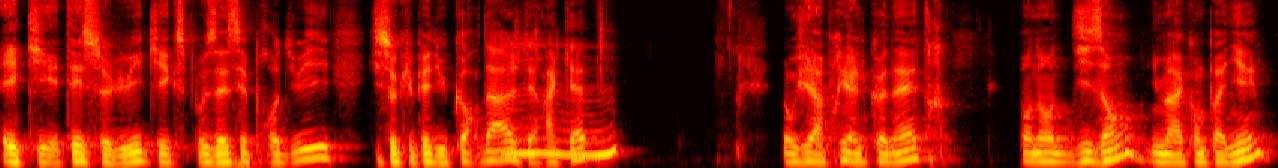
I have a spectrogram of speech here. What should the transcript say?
et qui était celui qui exposait ses produits, qui s'occupait du cordage, des Mhm. raquettes. Donc j'ai appris à le connaître pendant dix ans. Il m'a accompagné.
